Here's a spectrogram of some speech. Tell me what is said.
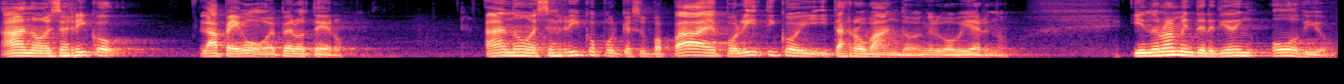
Ah, no, ese rico la pegó, es pelotero. Ah, no, ese es rico porque su papá es político y, está robando en el gobierno. Y normalmente le tienen odio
